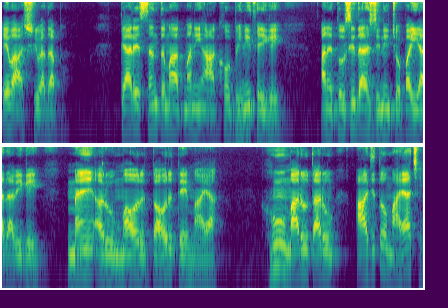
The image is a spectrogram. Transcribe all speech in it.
એવા આશીર્વાદ આપો. ત્યારે સંત મહાત્માની આંખો ભીની થઈ ગઈ અને તુલસીદાસજીની ચોપાઈ યાદ આવી ગઈ. મેં અરુ મોર તોર તે માયા. હું મારું તારું આજ તો માયા છે.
